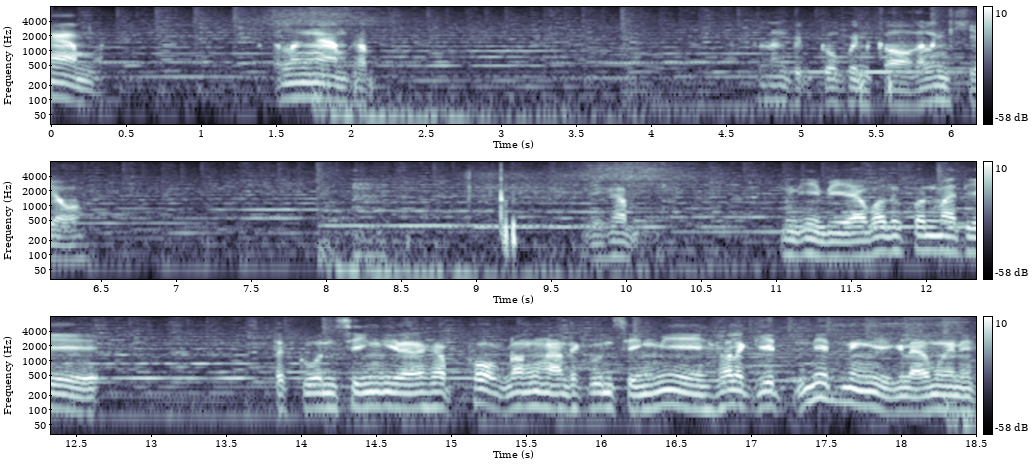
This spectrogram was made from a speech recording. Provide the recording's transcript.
งามอะกำลังงามครับกำลังเป็นกกเป็นกอกำลังเขียว นี่ครับมื่อนี้เบียร์ว่าทุกคนมาที่ ตระกูลสิงห์อีกแล้วนะครับโคกน้องนาตระกูลสิงห์มีภารกิจนิดหนึงอีกแล้วมือนี้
